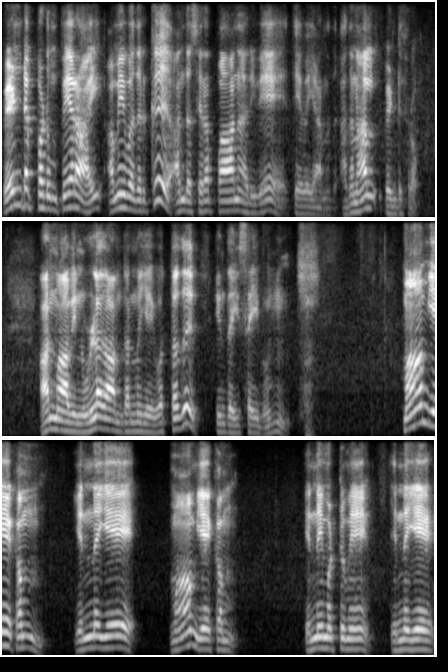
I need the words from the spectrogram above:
வேண்டப்படும் பேராய் அமைவதற்கு அந்த சிறப்பான அறிவே தேவையானது. அதனால் வேண்டுகிறோம். ஆன்மாவின் உள்ளதாம் தன்மையை ஒத்தது இந்த இசைவும். மாம் ஏகம் என்னையே மாம் ஏகம் என்னை மட்டுமே என்னையே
